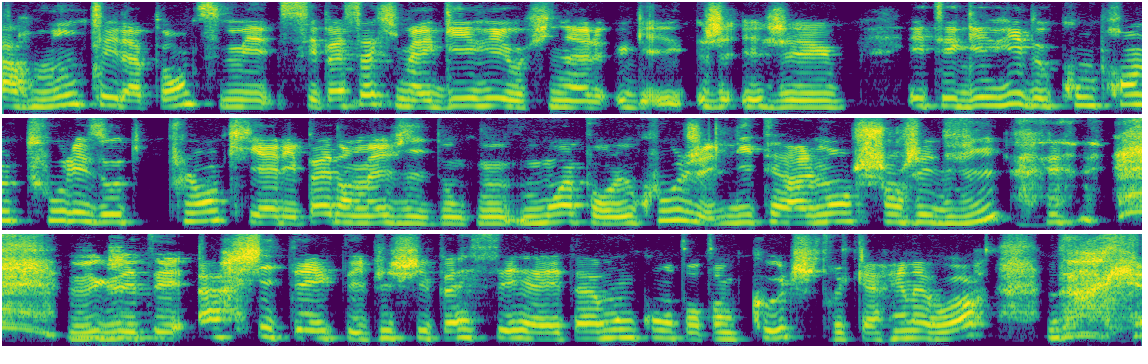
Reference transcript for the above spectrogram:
À remonter la pente, mais c'est pas ça qui m'a guéri au final. J'ai été guérie de comprendre tous les autres plans qui allaient pas dans ma vie. Donc moi, pour le coup, j'ai littéralement changé de vie, vu que mhm. j'étais architecte et puis je suis passée à être à mon compte en tant que coach, truc qui a rien à voir. Donc,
